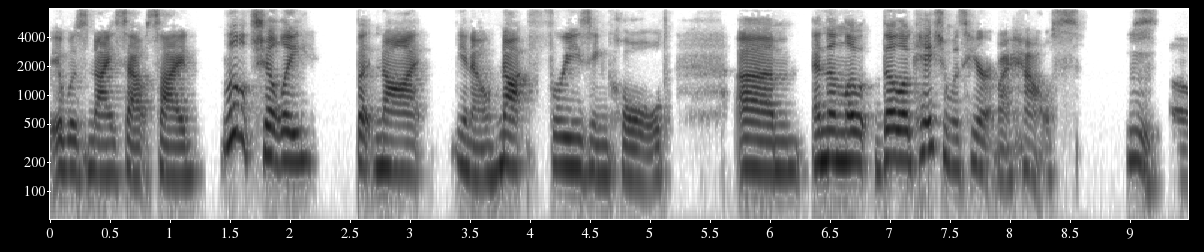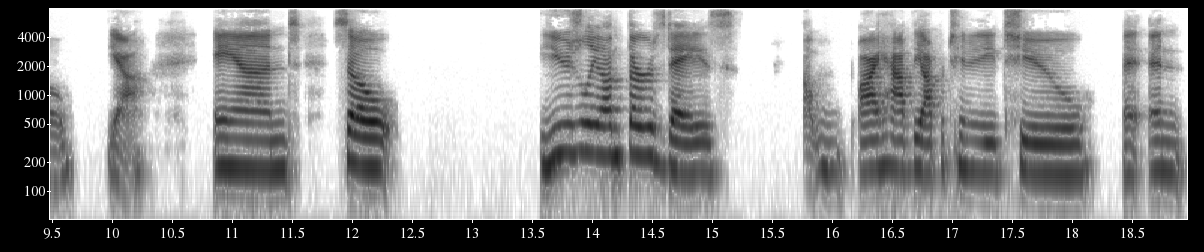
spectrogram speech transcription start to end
it was nice outside, a little chilly, but not you know not freezing cold. Um, and then lo- the location was here at my house. Hmm. So yeah, and so usually on Thursdays, uh, I have the opportunity to and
